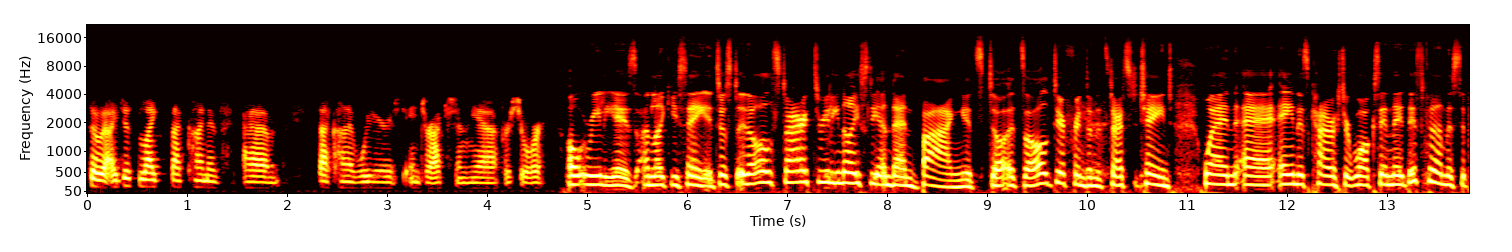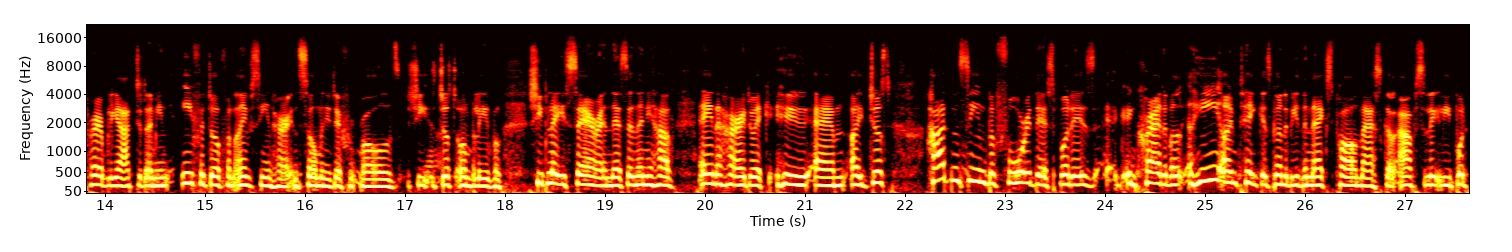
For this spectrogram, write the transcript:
So I just liked that kind of um, that kind of weird interaction. Yeah, for sure. Oh, it really is, and like you say, it just it all starts really nicely, and then bang, it's it's all different, and it starts to change when uh, Éanna's character walks in. Now, this film is superbly acted. I mean, Aoife Duffin, I've seen her in so many different roles. She's just unbelievable. She plays Sarah in this, and then you have Éanna Hardwicke, who um, I just hadn't seen before this, but is incredible. He, I think, is going to be the next Paul Mescal, absolutely. But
